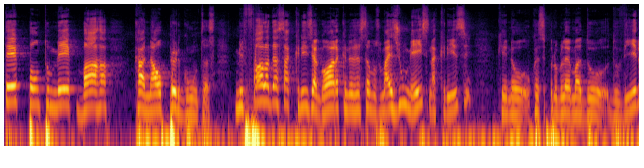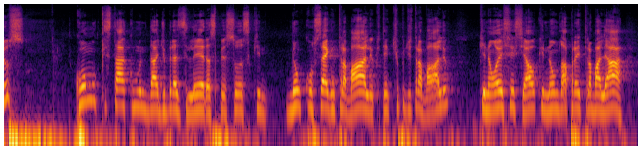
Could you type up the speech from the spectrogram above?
t.me barra canal Perguntas. Me fala dessa crise agora, que nós já estamos mais de um mês na crise que no, com esse problema do, do vírus. Como que está a comunidade brasileira, as pessoas que não conseguem trabalho, que tem tipo de trabalho que não é essencial, que não dá para ir trabalhar.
